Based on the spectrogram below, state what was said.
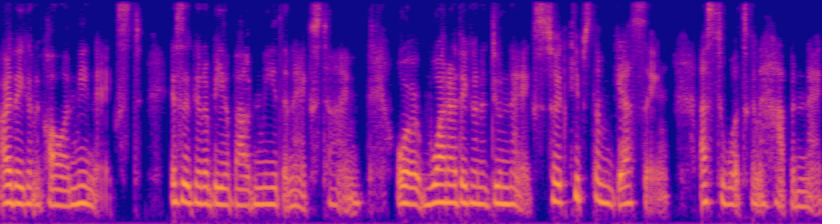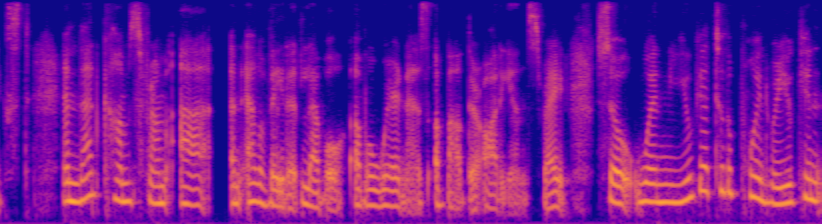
are they going to call on me next? Is it going to be about me the next time? Or what are they going to do next? So it keeps them guessing as to what's going to happen next. And that comes from a, an elevated level of awareness about their audience, right? So when you get to the point where you can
